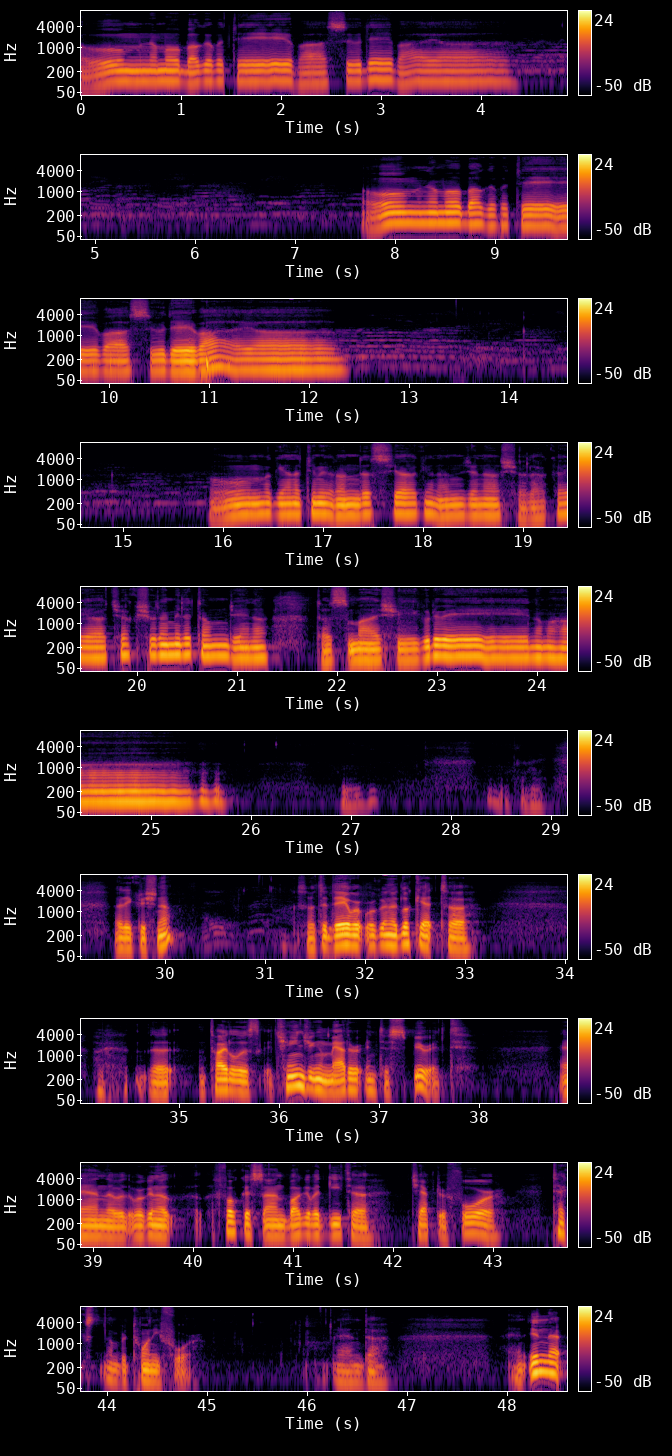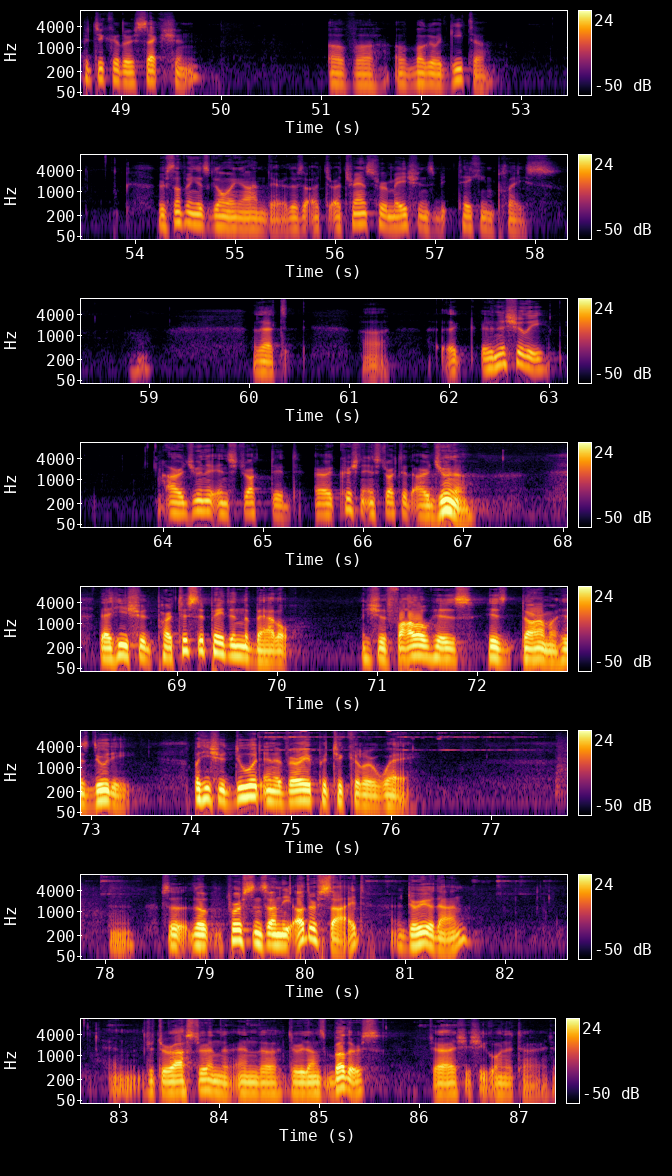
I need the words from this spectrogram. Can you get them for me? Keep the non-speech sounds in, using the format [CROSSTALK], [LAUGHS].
Om Namo Bhagavate Vasudevaya. Om Namo Bhagavate Vasudevaya. Om Jnanatimirandasya Jnananjana Shalakaya Chakshuramilatam Jena Tasmai Shri Gurave Namaha. Hare Krishna. So today we're, we're going to look at uh, the title is Changing Matter into Spirit. And uh, we're going to focus on Bhagavad Gita chapter 4, text number 24. And, uh, and in that particular section of, uh, of Bhagavad Gita, there's something that's going on there. There's a, a transformation taking place that uh, initially Arjuna instructed, or Krishna instructed Arjuna that he should participate in the battle. He should follow his, his dharma, his duty, but he should do it in a very particular way. Uh, so the persons on the other side, Duryodhan, and Dhritarashtra and, the, and the Duryodhan's brothers, Jai Shishi Gornatai,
